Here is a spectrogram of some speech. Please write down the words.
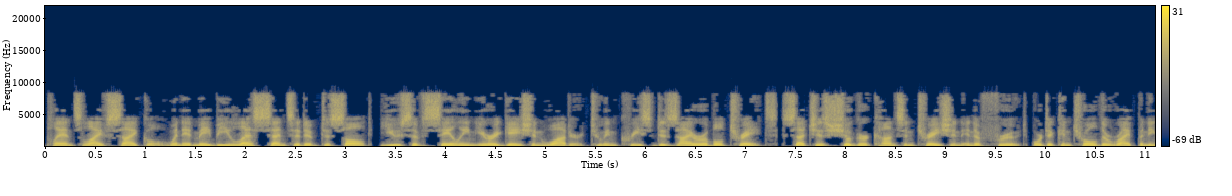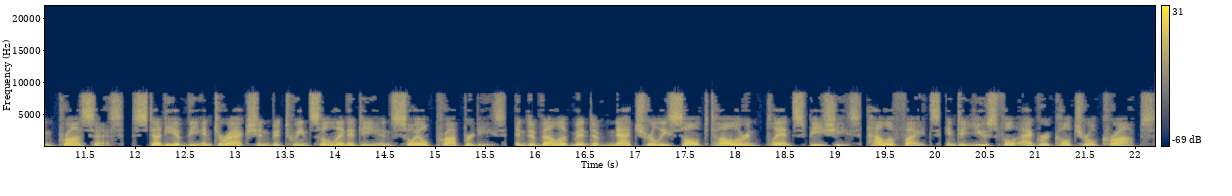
plant's life cycle when it may be less sensitive to salt, use of saline irrigation water to increase desirable traits such as sugar concentration in a fruit or to control the ripening process, study of the interaction between salinity and soil properties, and development of naturally salt-tolerant plant species into useful agricultural crops.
